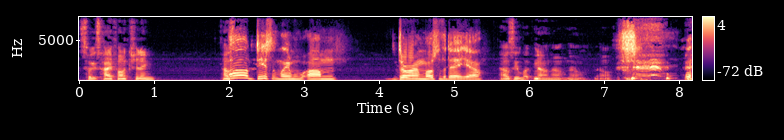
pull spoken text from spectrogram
so he's high functioning. How's Oh, decently. Um, during most of the day, yeah. how's he look? No, no, no, no.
